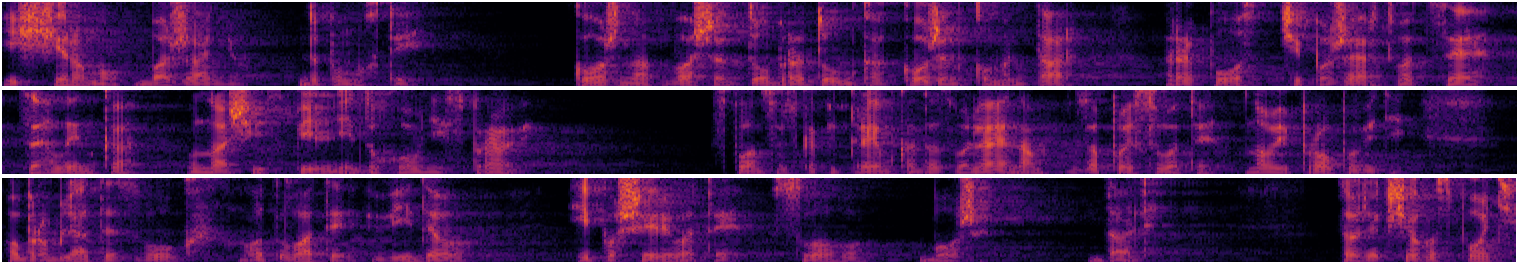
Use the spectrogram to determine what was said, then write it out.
і щирому бажанню допомогти. Кожна ваша добра думка, кожен коментар, репост чи пожертва це цеглинка у нашій спільній духовній справі. Спонсорська підтримка дозволяє нам записувати нові проповіді, обробляти звук, готувати відео і поширювати Слово Боже далі. Тож, якщо Господь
